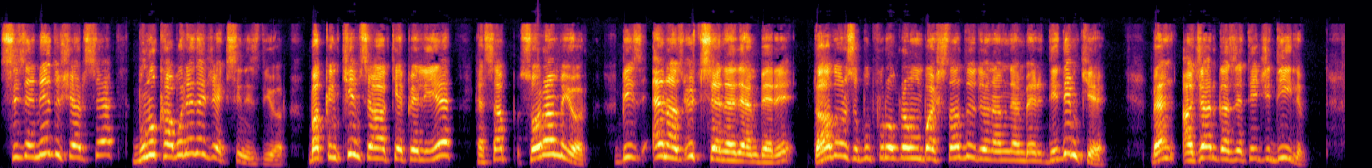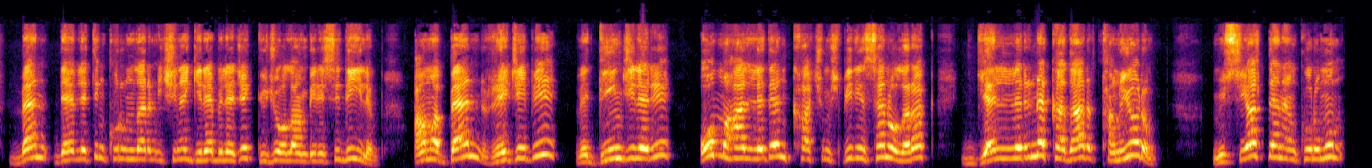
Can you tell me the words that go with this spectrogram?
Size ne düşerse bunu kabul edeceksiniz diyor. Bakın kimse AKP'liye hesap soramıyor. Biz en az 3 seneden beri daha doğrusu bu programın başladığı dönemden beri dedim ki ben acar gazeteci değilim. Ben devletin kurumların içine girebilecek gücü olan birisi değilim. Ama ben Recep'i ve dincileri o mahalleden kaçmış bir insan olarak genlerine kadar tanıyorum. Müsiyat denen kurumun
